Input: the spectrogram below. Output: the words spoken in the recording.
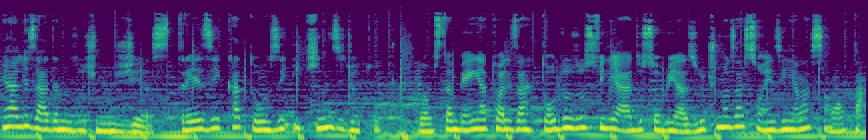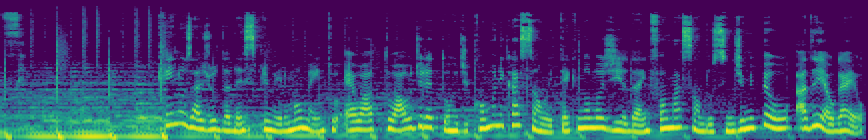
realizada nos últimos dias 13, 14 e 15 de outubro. Vamos também atualizar todos os filiados sobre as últimas ações em relação ao TAF. Quem nos ajuda nesse primeiro momento é o atual diretor de Comunicação e Tecnologia da Informação do SINDMPU, Adriel Gael.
